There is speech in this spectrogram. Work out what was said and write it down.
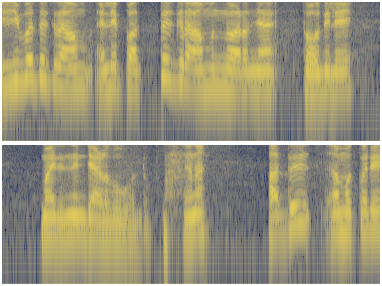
ഇരുപത് ഗ്രാം അല്ലെ പത്ത് ഗ്രാം എന്ന് പറഞ്ഞ തോതിലെ മരുന്നിന്റെ അളവ് കൊണ്ടു. അങ്ങനെ അത് നമുക്കൊരു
